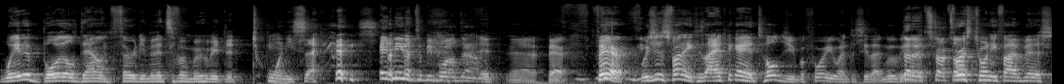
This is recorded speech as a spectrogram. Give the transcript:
Way to boil down 30 minutes of a movie to 20 seconds. It needed to be boiled down. It, uh, fair, fair. Which is funny because I think I had told you before you went to see that movie That it starts first off- twenty five minutes.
